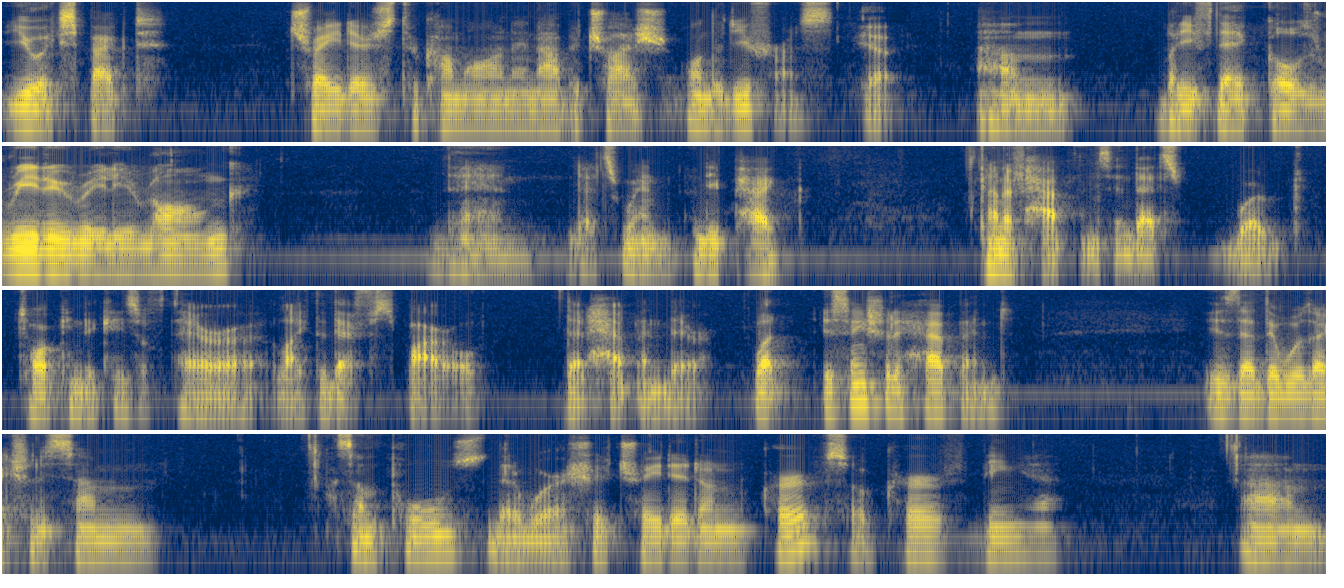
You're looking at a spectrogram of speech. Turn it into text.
you expect traders to come on and arbitrage on the difference. Yeah. Um, but if that goes really, really wrong, then that's when a depeg kind of happens, and that's what talk in the case of Terra, like the death spiral that happened there. What essentially happened is that there was actually some some pools that were actually traded on Curve. So Curve being a, um,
